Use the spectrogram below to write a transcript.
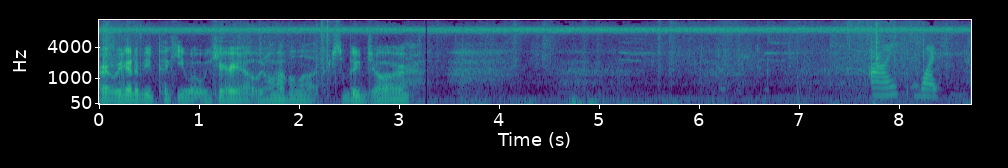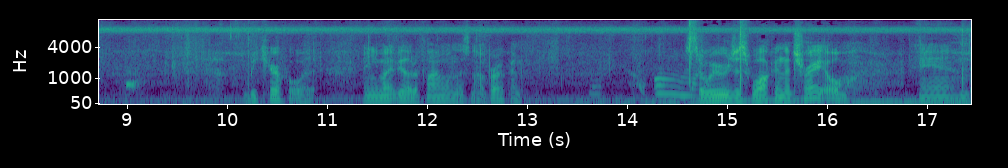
All right, we got to be picky what we carry out. We don't have a lot. There's a big jar. I want. Be careful with it, and you might be able to find one that's not broken. Oh. So we were just walking the trail and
